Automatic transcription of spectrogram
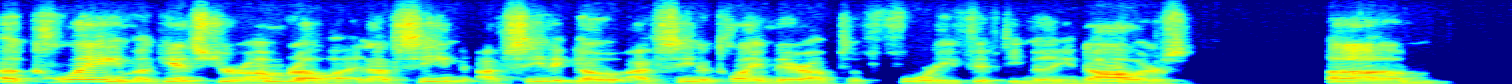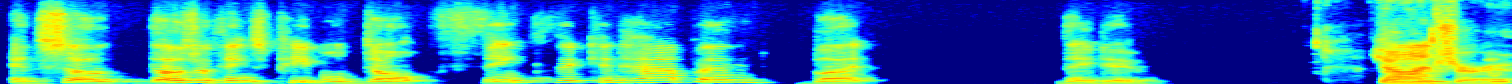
a claim against your umbrella. And I've seen I've seen it go, I've seen a claim there up to 40, 50 million dollars. Um, and so those are things people don't think that can happen, but they do. John, oh, sure.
